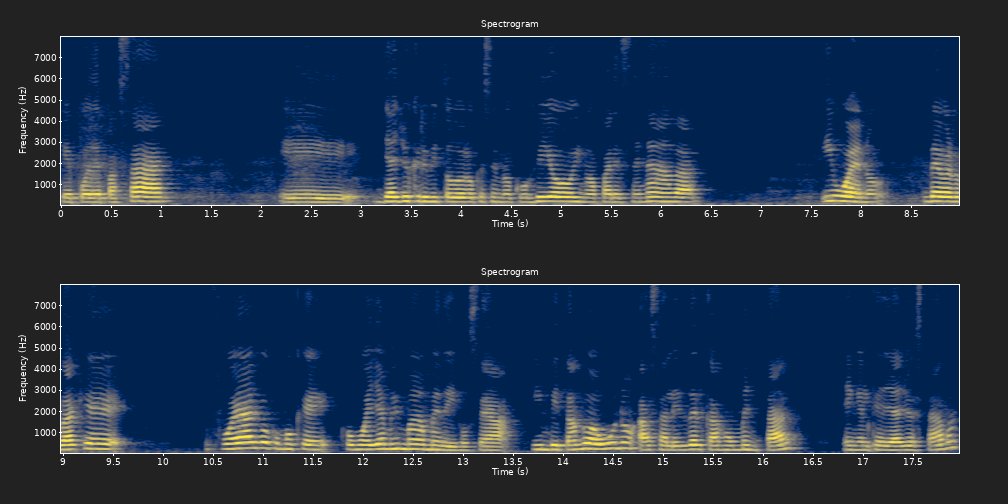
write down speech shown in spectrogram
qué puede pasar, eh, ya yo escribí todo lo que se me ocurrió y no aparece nada. Y bueno, de verdad que fue algo como que, como ella misma me dijo, o sea, invitando a uno a salir del cajón mental en el que ya yo estaba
